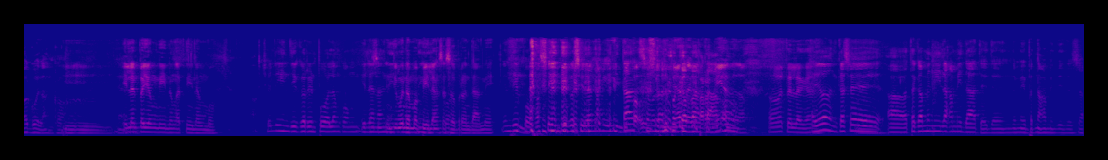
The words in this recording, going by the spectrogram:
magulang ko. Mm. Ilan ba yung ninong at ninang mo? Actually, hindi ko rin po alam kung ilan ang Hindi mo na mabilang sa sobrang dami. Hindi po, kasi hindi ko sila nakikita sa yan, pagkabata ko. ano? Oo, talaga. Ayun, kasi ah, taga Manila kami dati, then lumipat na kami dito sa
